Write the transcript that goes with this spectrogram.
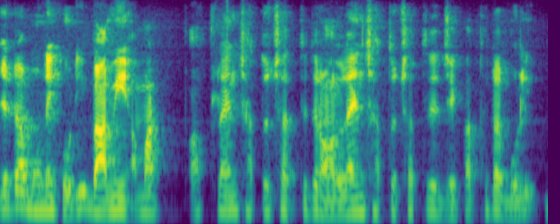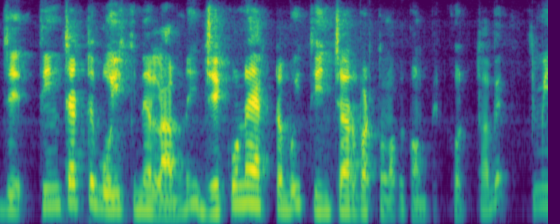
যেটা মনে করি বা আমি আমার অফলাইন ছাত্রছাত্রীদের অনলাইন ছাত্রছাত্রীদের যে কথাটা বলি, যে তিন চারটে বই কিনে লাভ নেই। যে কোনো একটা বই তিন চারবার তোমাকে কমপ্লিট করতে হবে। তুমি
